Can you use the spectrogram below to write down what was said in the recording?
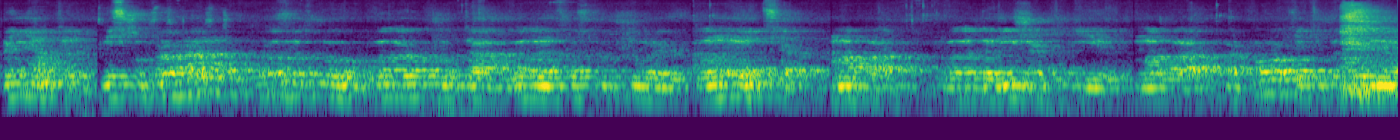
Прийняти міську програму розвитку велоруху та велоінфраструктури. Планується мапа велодоріжок і мапа парковок, які потрібно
